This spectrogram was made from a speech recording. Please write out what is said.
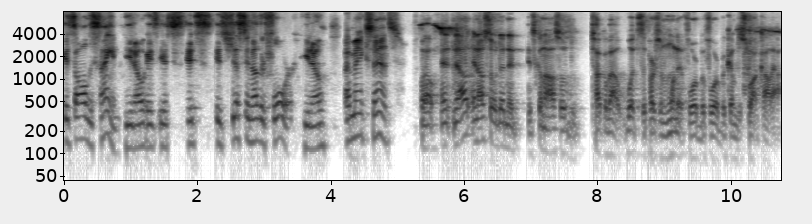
it's all the same. You know, it's it's it's it's just another floor. You know, that makes sense. Well, and, and also doesn't it, it's going to also talk about what's the person wanted for before it becomes a SWAT call out.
